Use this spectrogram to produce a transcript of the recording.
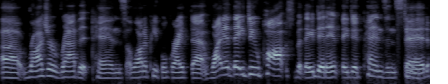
Uh, Roger Rabbit pens. A lot of people gripe that why did they do pops, but they didn't. They did pens instead.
